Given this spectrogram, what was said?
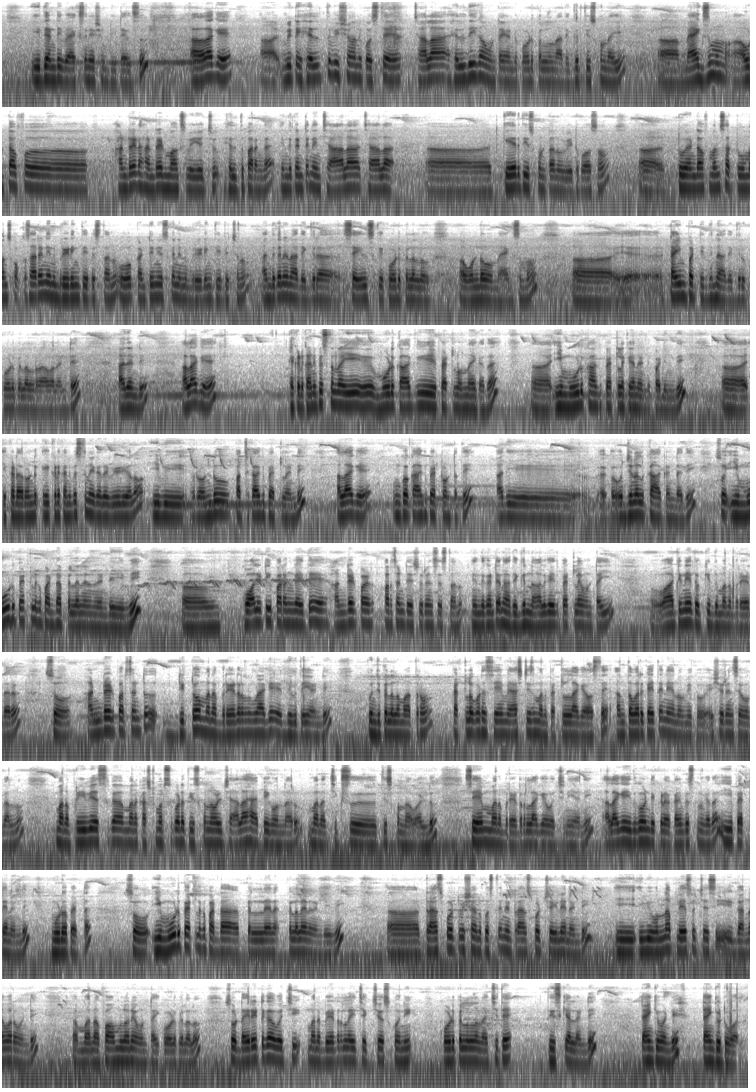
ఇదండి వ్యాక్సినేషన్ డీటెయిల్స్. అలాగే వీటి హెల్త్ విషయానికి వస్తే చాలా హెల్తీగా ఉంటాయండి కోడి పిల్లలు నా దగ్గర తీసుకున్నాయి. Maximum out of hundred hundred marks వేయొచ్చు హెల్త్ పరంగా. ఎందుకంటే నేను చాలా చాలా కేర్ తీసుకుంటాను వీటి కోసం. Two and half months or two మంత్స్కి ఒక్కసారి నేను బ్రీడింగ్ తీపిస్తాను. ఓ కంటిన్యూస్గా నేను బ్రీడింగ్ తీపించను అందుకనే నా దగ్గర సేల్స్కి కోడిపిల్లలు ఉండవు మ్యాక్సిమం టైం పట్టిద్ది నా దగ్గర కోడిపిల్లలు రావాలంటే. అదండి. అలాగే ఇక్కడ కనిపిస్తున్న ఈ మూడు కాకి పెట్టలు ఉన్నాయి కదా. ఈ మూడు కాకి పెట్టలకేనండి పడింది. ఇక్కడ రెండు ఇక్కడ కనిపిస్తున్నాయి కదా వీడియోలో. ఇవి రెండు పచ్చకాకి పెట్టలండి. అలాగే ఇంకో కాకి పెట్ట ఉంటుంది. అది ఒరిజినల్ కాకండి అది. సో ఈ మూడు పెట్టలకు పడ్డ పిల్లలేనండి ఇవి. క్వాలిటీ పరంగా అయితే హండ్రెడ్ పర్సెంట్ ఇన్సూరెన్స్ ఇస్తాను. ఎందుకంటే నా దగ్గర నాలుగైదు పెట్టలే ఉంటాయి. వాటినే తొక్కిద్ది మన breeder. So hundred percent ditto మన బ్రేడర్ లాగే దిగుతాయండి. పుంజిపిల్లలు మాత్రం పెట్టలు కూడా సేమ్ యాస్టీస్ మన పెట్టలలాగే వస్తాయి. అంతవరకు అయితే నేను మీకు ఎష్యూరెన్స్ ఇవ్వగలను. మన ప్రీవియస్గా మన కస్టమర్స్ కూడా తీసుకున్న వాళ్ళు చాలా హ్యాపీగా ఉన్నారు. మన చిక్స్ తీసుకున్న వాళ్ళు సేమ్ మన బ్రేడర్ లాగే వచ్చినాయి అని. అలాగే ఇదిగోండి ఇక్కడ కనిపిస్తుంది కదా ఈ పెట్టేనండి మూడో పెట్ట. సో ఈ మూడు పెట్టలకు పడ్డ పిల్లలే పిల్లలేనండి ఇవి. ట్రాన్స్పోర్ట్ విషయానికి వస్తే నేను ట్రాన్స్పోర్ట్ చేయలేనండి. ఈ ఇవి ఉన్న ప్లేస్ వచ్చేసి గన్నవరం అండి. మన ఫామ్లోనే ఉంటాయి కోడిపిల్లలు సో డైరెక్ట్గా వచ్చి మన బీడర్లు అవి చెక్ చేసుకొని కోడిపిల్లలు నచ్చితే తీసుకెళ్ళండి. థ్యాంక్ యూ అండి. Thank you to all.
